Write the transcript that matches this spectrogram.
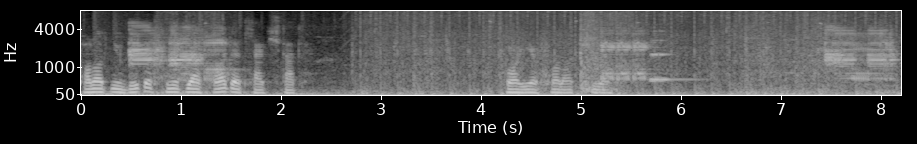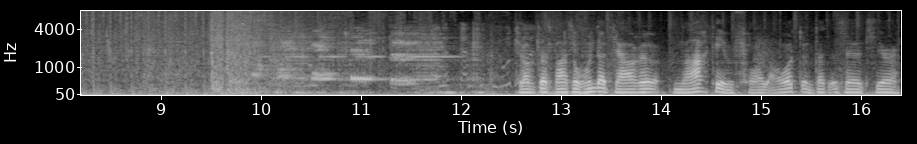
Fallout New Vegas findet ja vor der Zeit statt. Vor hier Fallout 4. glaube, das war so 100 Jahre nach dem Fallout und das ist ja jetzt hier...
